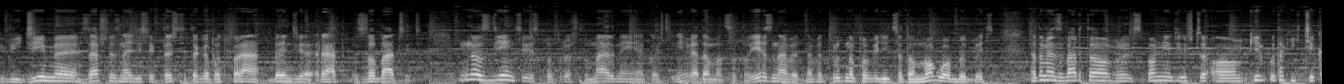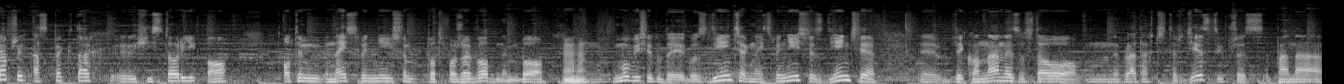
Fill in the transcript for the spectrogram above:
widzimy, zawsze znajdzie się ktoś, kto tego potwora będzie rad zobaczyć. No zdjęcie jest po prostu marnej jakości, nie wiadomo co to jest nawet, nawet trudno powiedzieć co to mogłoby być. Natomiast warto wspomnieć jeszcze o kilku takich ciekawszych aspektach y, historii o o tym najsłynniejszym potworze wodnym, bo mhm. mówi się tutaj o jego zdjęciach. Najsłynniejsze zdjęcie wykonane zostało mm, w latach 40. przez pana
